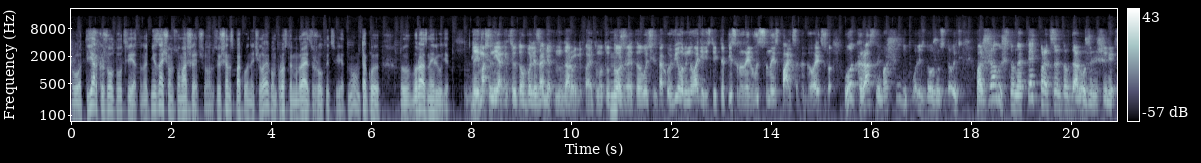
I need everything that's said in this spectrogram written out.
Вот, ярко-желтого цвета. Но это не значит, что он сумасшедший. Он совершенно спокойный человек, он просто ему нравится желтый цвет. Ну, такой разные люди. Да и машины ярких цветов были заметны на дороге, поэтому тут ну, тоже это очень такой вилами на воде действительно писано, знаете, высосано из пальца, как говорится, что вот красной машине полис должен стоить, пожалуй, что на 5% дороже решили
